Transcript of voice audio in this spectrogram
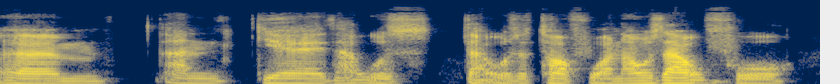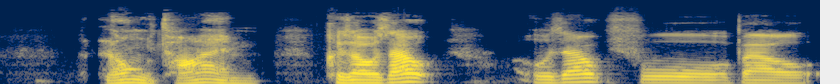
Um, and yeah, that was that was a tough one. I was out for a long time because I was out. I was out for about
